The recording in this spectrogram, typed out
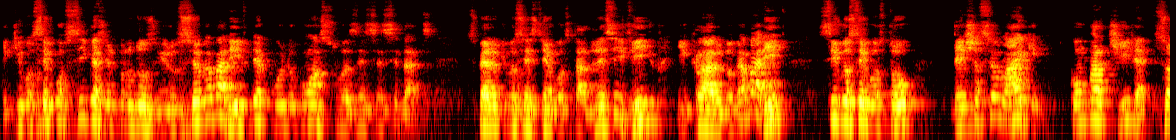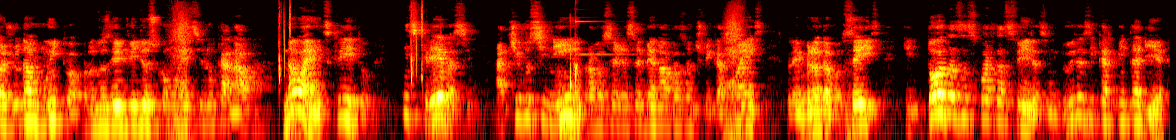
e que você consiga reproduzir o seu gabarito de acordo com as suas necessidades. Espero que vocês tenham gostado desse vídeo e, claro, do gabarito. Se você gostou, deixa seu like compartilha, isso ajuda muito a produzir vídeos como esse no canal. Não é inscrito? Inscreva-se, ative o sininho para você receber novas notificações. Lembrando a vocês que todas as quartas-feiras em Dúvidas e Carpintaria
